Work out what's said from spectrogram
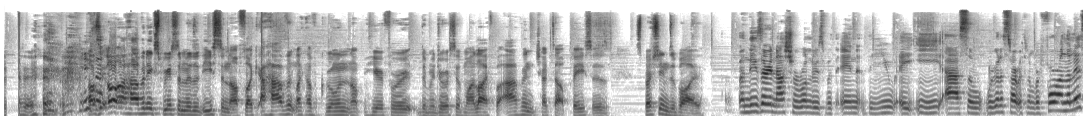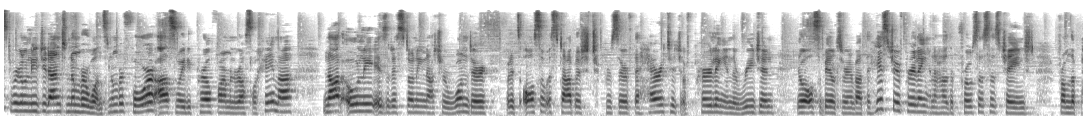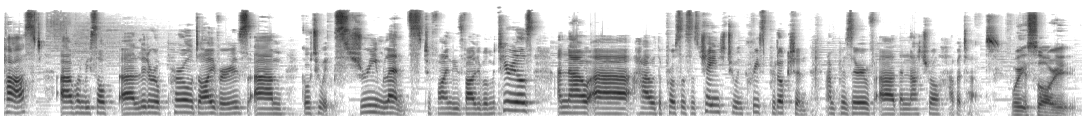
was like, oh, I haven't experienced the Middle East enough. Like, I haven't, like, I've grown up here for the majority of my life, but I haven't checked out places, especially in Dubai. And these are natural wonders within the UAE. Uh, so we're going to start with number four on the list. We're going to lead you down to number one. So number four, Al Pearl Farm in Ras Al Khaimah. Not only is it a stunning natural wonder, but it's also established to preserve the heritage of pearling in the region. You'll also be able to learn about the history of pearling and how the process has changed from the past uh, when we saw uh, literal pearl divers um, go to extreme lengths to find these valuable materials, and now uh, how the process has changed to increase production and preserve uh, the natural habitat. Wait, sorry.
